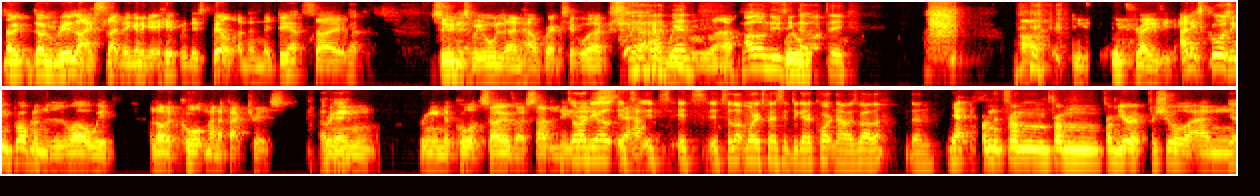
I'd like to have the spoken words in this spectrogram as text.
don't don't realize like they're going to get hit with this bill and then they do. Yeah. So Yeah. soon as we all learn how Brexit works, will. Uh, How long do you think We'll- that will take? uh, it's, it's crazy, and it's causing problems as well with a lot of court manufacturers Okay. bringing bringing the courts over, suddenly it's already it's, it's it's it's a lot more expensive to get a court now as well, huh? Then yeah, from from from from Europe for sure, and yeah.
